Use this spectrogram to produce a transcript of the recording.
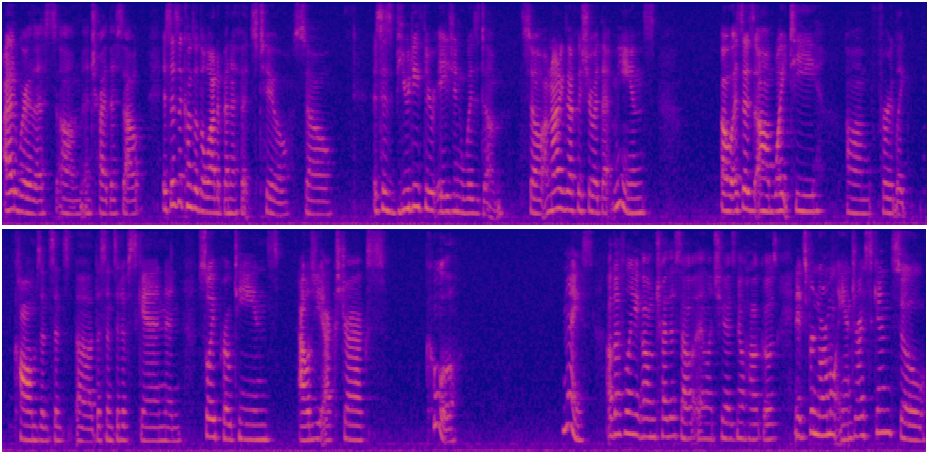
I'd wear this um, and try this out. It says it comes with a lot of benefits too. So it says beauty through Asian wisdom. So I'm not exactly sure what that means. Oh, it says um, white tea um, for like calms and sens- uh, the sensitive skin and soy proteins, algae extracts. Cool. Nice. I'll definitely um, try this out and let you guys know how it goes. And it's for normal and dry skin, so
